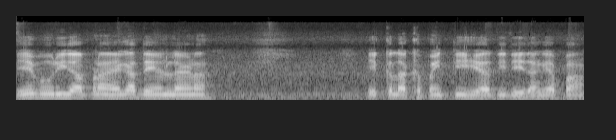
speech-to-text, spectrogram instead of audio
ਇਹ ਬੂਰੀ ਦਾ ਆਪਣਾ ਹੈਗਾ ਦੇਣ ਲੈਣ। 1 ਲੱਖ 35 ਹਜ਼ਾਰ ਦੀ ਦੇ ਦਾਂਗੇ ਆਪਾਂ।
